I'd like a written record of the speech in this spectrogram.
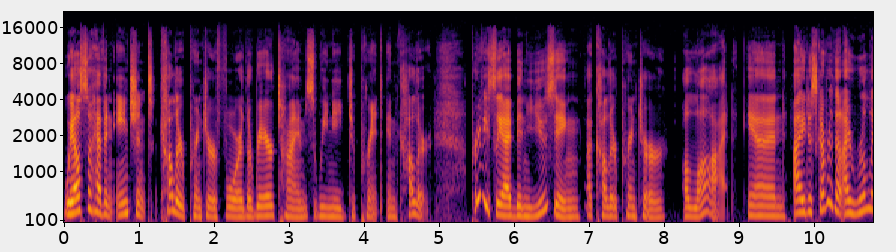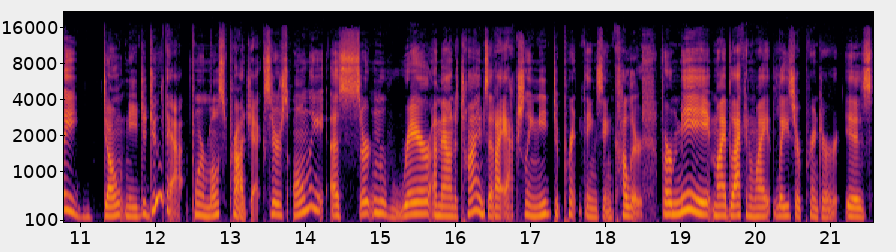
We also have an ancient color printer for the rare times we need to print in color. Previously, I've been using a color printer a lot. And I discovered that I really don't need to do that for most projects. There's only a certain rare amount of times that I actually need to print things in color. For me, my black and white laser printer is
